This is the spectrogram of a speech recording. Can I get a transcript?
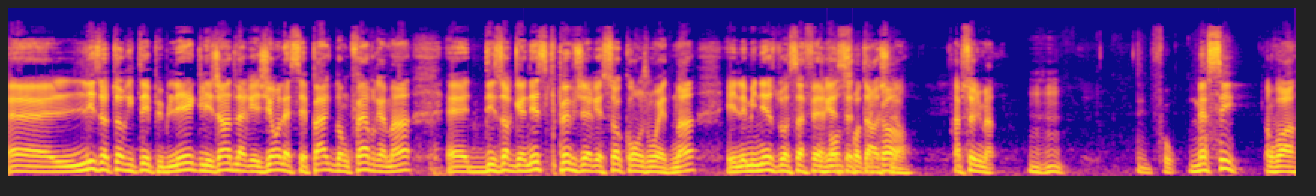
euh, les autorités publiques, les gens de la région, la CEPAC, donc faire vraiment euh, des organismes qui peuvent gérer ça conjointement. Et le ministre doit s'affairer à cette tâche-là. Absolument. Il faut. Merci. Au revoir.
